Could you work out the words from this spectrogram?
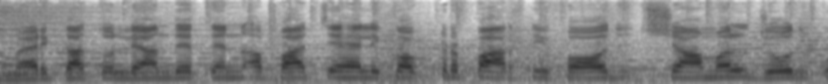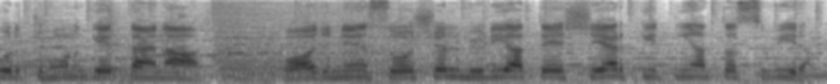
ਅਮਰੀਕਾ ਤੋਂ ਲਿਆਂਦੇ ਤਿੰਨ ਅਪਾਚੇ ਹੈਲੀਕਾਪਟਰ ਭਾਰਤੀ ਫੌਜ 'ਚ ਸ਼ਾਮਲ, ਜੋਧਪੁਰ 'ਚ ਹੋਣਗੇ ਤਾਇਨਾਤ। ਫੌਜ ਨੇ ਸੋਸ਼ਲ ਮੀਡੀਆ ਤੇ ਸ਼ੇਅਰ ਕੀਤੀਆਂ ਤਸਵੀਰਾਂ।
